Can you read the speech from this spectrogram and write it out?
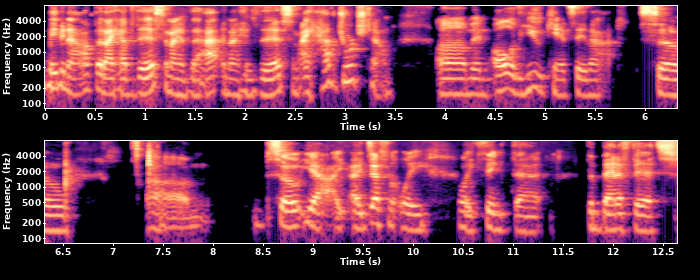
maybe not, but I have this and I have that and I have this and I have Georgetown. Um, and all of you can't say that. So, um, so yeah, I, I definitely like think that the benefits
